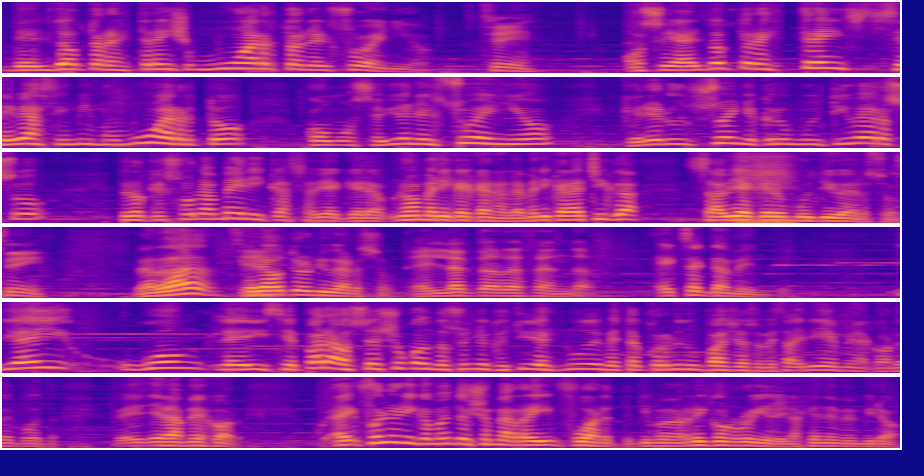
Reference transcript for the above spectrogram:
del Doctor Strange muerto en el sueño. Sí. O sea, el Doctor Strange se ve a sí mismo muerto, como se vio en el sueño, que no era un sueño, que era un multiverso, pero que solo América sabía que era. No América el canal, América la chica sabía que era un multiverso. Sí, ¿Verdad? Sí. Era otro universo. el Doctor Defender. Exactamente. Y ahí Wong le dice, para, o sea, yo cuando sueño que estoy desnudo y me está corriendo un payaso, me está y me la acordé, puta. Era mejor. Eh, Fue el único momento que yo me reí fuerte, tipo me reí con ruido y la gente me miró.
